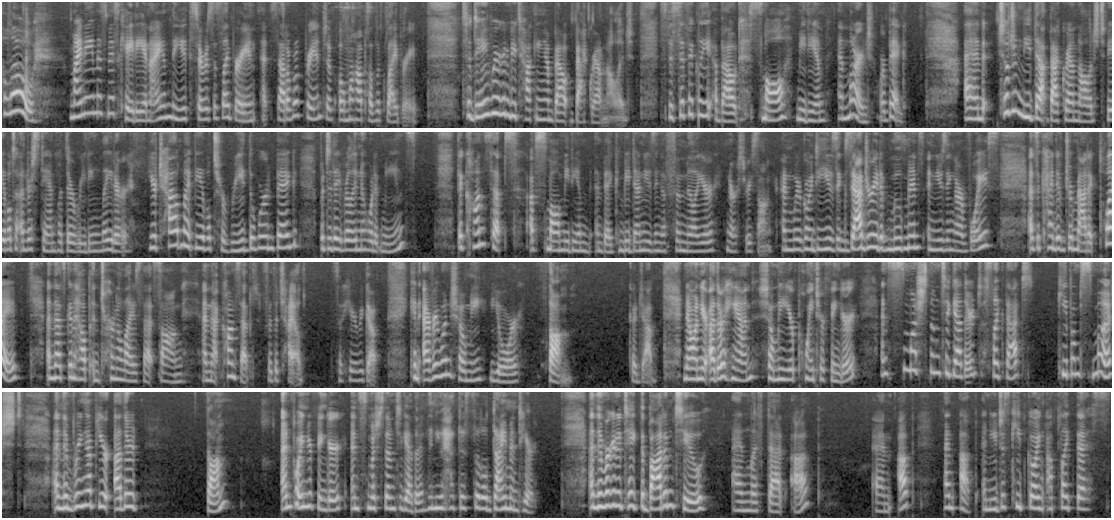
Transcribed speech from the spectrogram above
Hello, my name is Miss Katy and I am the Youth Services Librarian at Saddlebrook Branch of Omaha Public Library. Today we're going to be talking about background knowledge, specifically about small, medium, and large or big. And children need that background knowledge to be able to understand what they're reading later. Your child might be able to read the word big, but do they really know what it means? The concepts of small, medium, and big can be done using a familiar nursery song. And we're going to use exaggerated movements and using our voice as a kind of dramatic play. And that's going to help internalize that song and that concept for the child. So here we go. Can everyone show me your thumb? Good job. Now on your other hand, show me your pointer finger and smush them together just like that. Keep them smushed and then bring up your other thumb and point your finger and smush them together. And then you have this little diamond here. And then we're going to take the bottom two and lift that up and up and up. And you just keep going up like this.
